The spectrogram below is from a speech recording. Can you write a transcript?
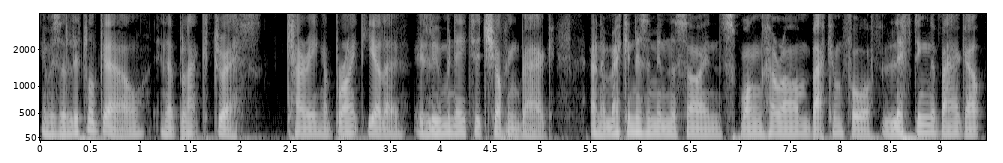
It was a little girl in a black dress carrying a bright yellow, illuminated shopping bag, and a mechanism in the sign swung her arm back and forth, lifting the bag up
